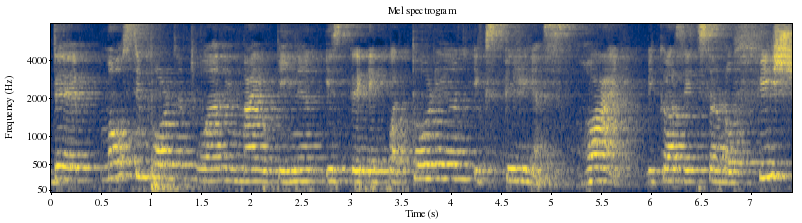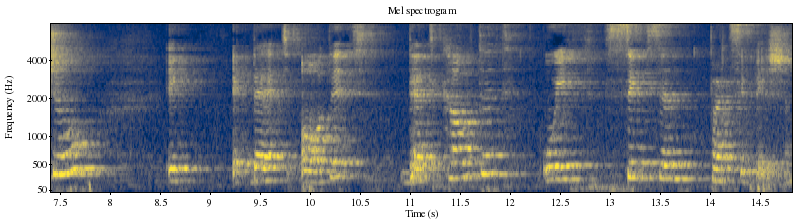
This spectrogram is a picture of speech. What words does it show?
The most important one, in my opinion, is the Equatorian experience. Why? Because it's an official debt audit that counted with citizen participation.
